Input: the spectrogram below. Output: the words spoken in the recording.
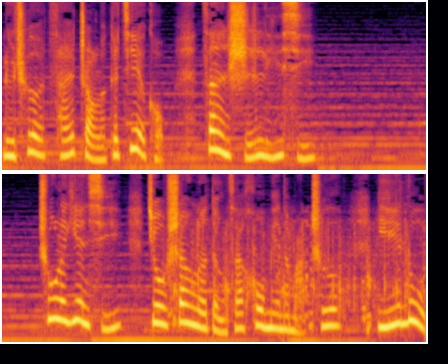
吕彻才找了个借口，暂时离席。出了宴席，就上了等在后面的马车，一路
